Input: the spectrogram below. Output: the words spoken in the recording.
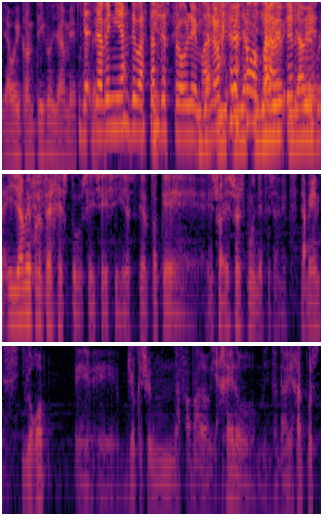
ya voy contigo, ya me... Ya, venías de bastantes problemas, ¿no? Y, ya, me, proteges tú, sí, sí, sí, es cierto que eso, eso es muy necesario. También, y luego, eh, eh, yo que soy un afamado viajero, me encanta viajar, pues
